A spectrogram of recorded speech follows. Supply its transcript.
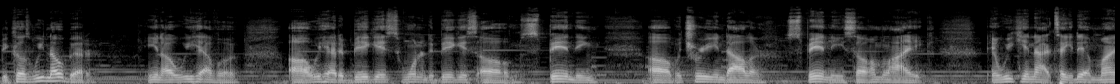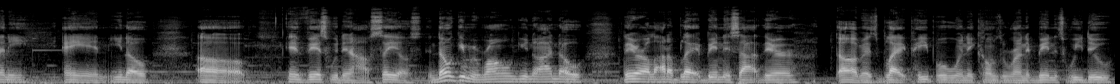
because we know better. You know, we have a uh, we had the biggest, one of the biggest um, spending of uh, a trillion dollar spending. So I'm like, and we cannot take that money and you know uh, invest within ourselves. And don't get me wrong, you know I know there are a lot of black business out there um, as black people when it comes to running business. We do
